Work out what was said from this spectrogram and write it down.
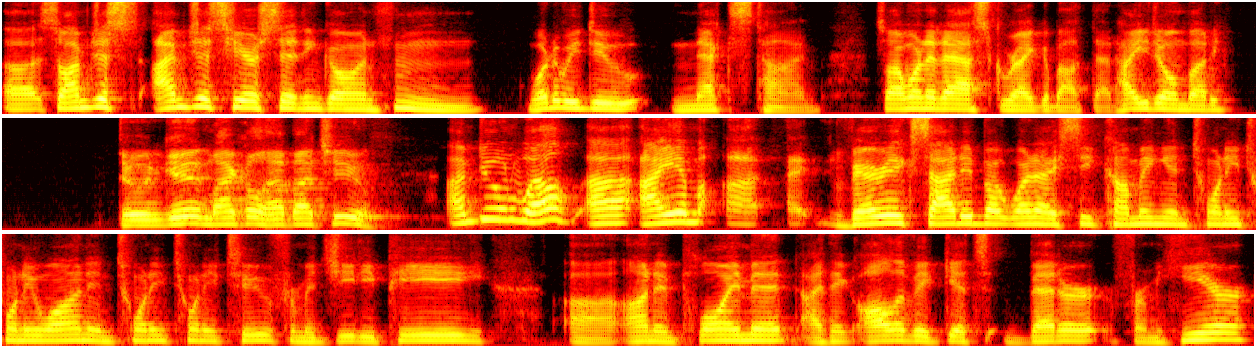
Uh, so I'm just, I'm just here sitting going, hmm, what do we do next time? So I wanted to ask Greg about that. How you doing, buddy? Doing good, Michael. How about you? I'm doing well. Uh, I am uh, very excited about what I see coming in 2021 and 2022 from a GDP, uh, unemployment. I think all of it gets better from here.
